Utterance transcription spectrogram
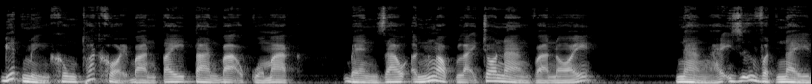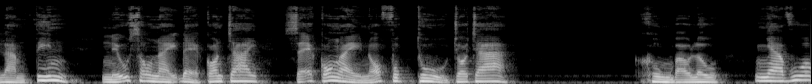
biết mình không thoát khỏi bàn tay tàn bạo của Mạc, bèn giao ấn ngọc lại cho nàng và nói Nàng hãy giữ vật này làm tin, nếu sau này đẻ con trai, sẽ có ngày nó phục thù cho cha. Không bao lâu, nhà vua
